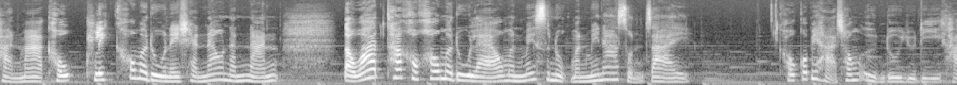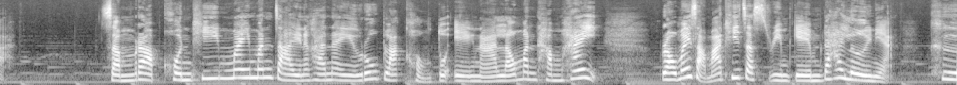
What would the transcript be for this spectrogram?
ผ่านมา เขาคลิกเข้ามาดูในช anel นั้นๆ แต่ว่าถ้าเขาเข้ามาดูแล้วมันไม่สนุกมันไม่น่าสนใจ เขาก็ไปหาช่องอื่นดูอยู่ดีค่ะ สำหรับคนที่ไม่มั่นใจนะคะในรูปลักษณ์ของตัวเองนะ แล้วมันทำให้เราไม่สามารถที่จะสตรีมเกมได้เลยเนี่ย คือ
